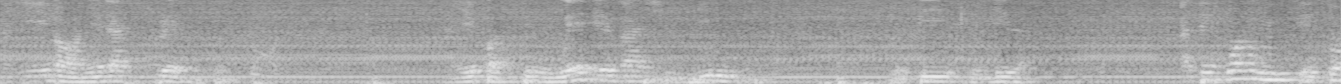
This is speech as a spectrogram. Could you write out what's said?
Àyè nọ̀ ní that grace. Àyè continue wherever she is to be a leader. I think one week ago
